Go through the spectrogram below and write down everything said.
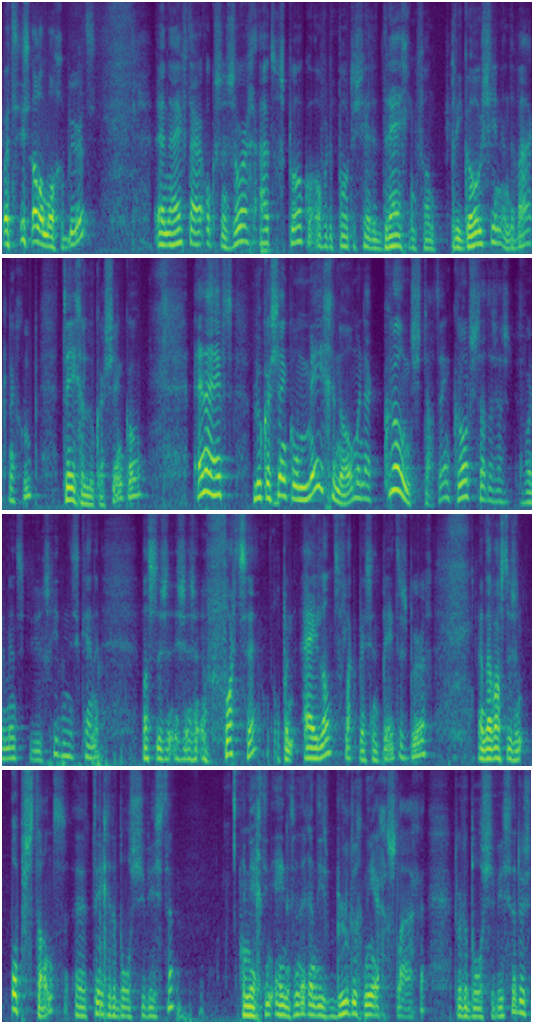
Maar het is allemaal gebeurd. En hij heeft daar ook zijn zorg uitgesproken over de potentiële dreiging van Prigozhin en de Wagnergroep tegen Lukashenko. En hij heeft Lukashenko meegenomen naar Kroonstad. En Kroonstad is, voor de mensen die de geschiedenis kennen, was dus een fort hè, op een eiland vlakbij Sint-Petersburg. En daar was dus een opstand uh, tegen de Bolshevisten. In 1921 en die is bloedig neergeslagen door de Bolshevisten. Dus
